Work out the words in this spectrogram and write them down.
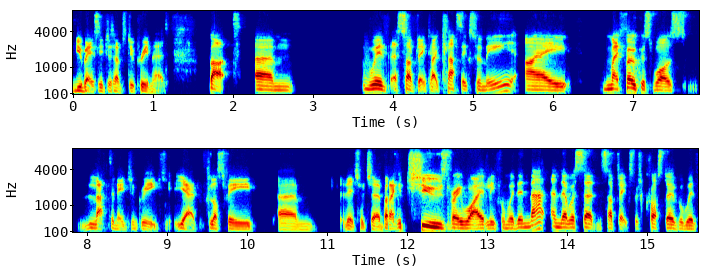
you basically just have to do pre-med. But um, with a subject like classics for me i my focus was latin ancient greek yeah philosophy um, literature but i could choose very widely from within that. And there were certain subjects which crossed over with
